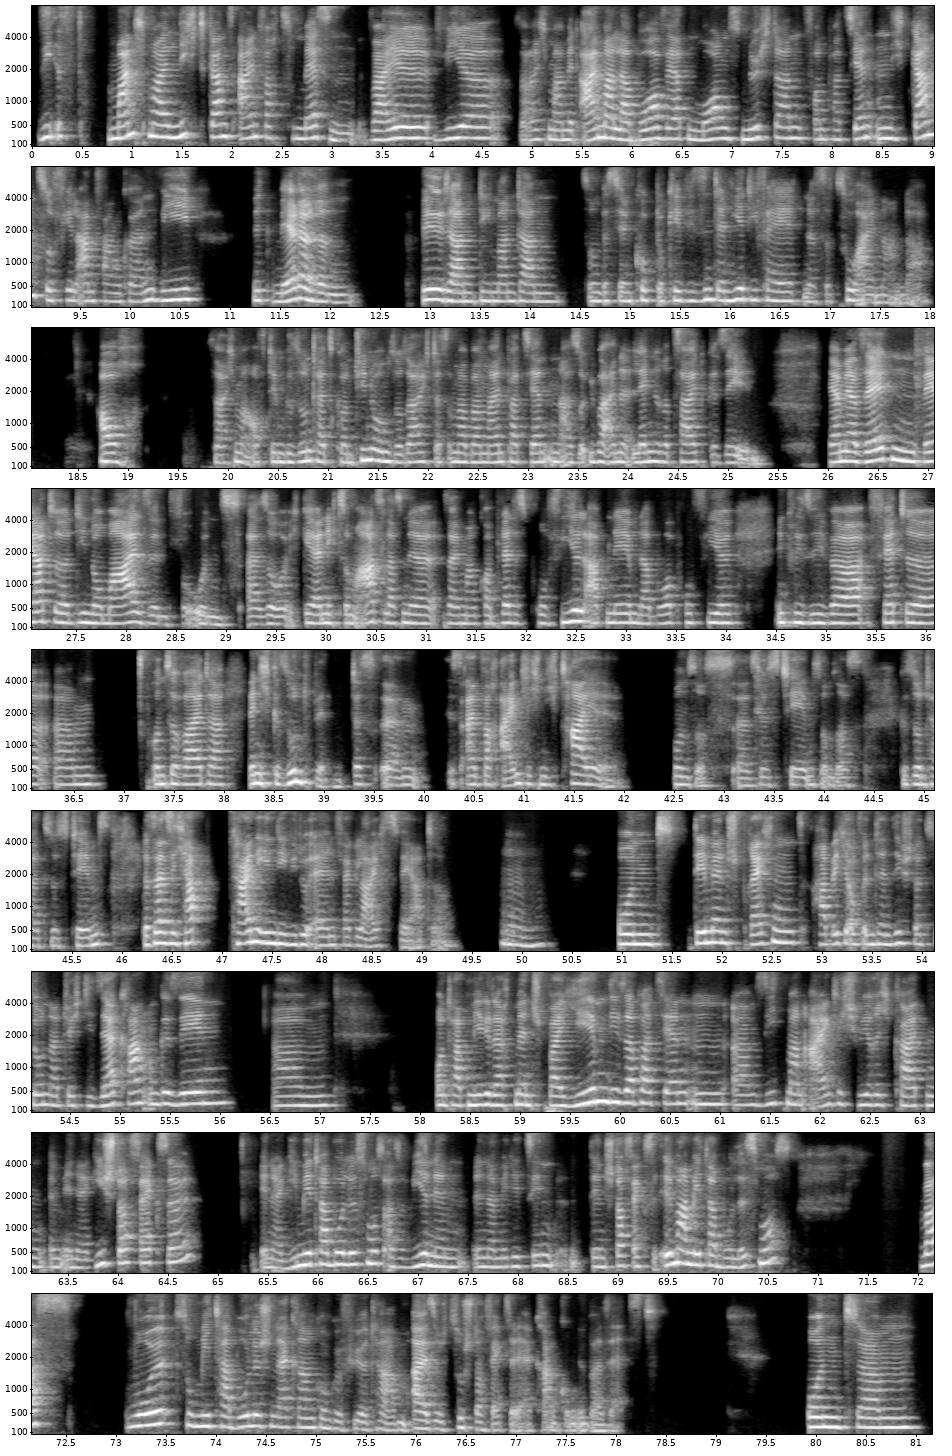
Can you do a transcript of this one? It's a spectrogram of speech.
Sie ist manchmal nicht ganz einfach zu messen, weil wir, sage ich mal, mit einmal Laborwerten morgens nüchtern von Patienten nicht ganz so viel anfangen können wie mit mehreren Bildern, die man dann so ein bisschen guckt, okay, wie sind denn hier die Verhältnisse zueinander? Auch, sage ich mal, auf dem Gesundheitskontinuum, so sage ich das immer bei meinen Patienten, also über eine längere Zeit gesehen wir haben ja selten Werte, die normal sind für uns. Also ich gehe ja nicht zum Arzt, lass mir, sag ich mal, ein komplettes Profil abnehmen, Laborprofil inklusive Fette ähm, und so weiter, wenn ich gesund bin. Das ähm, ist einfach eigentlich nicht Teil unseres äh, Systems, unseres Gesundheitssystems. Das heißt, ich habe keine individuellen Vergleichswerte. Mhm. Und dementsprechend habe ich auf Intensivstationen natürlich die sehr Kranken gesehen ähm, und habe mir gedacht, Mensch, bei jedem dieser Patienten ähm, sieht man eigentlich Schwierigkeiten im Energiestoffwechsel, Energiemetabolismus. Also wir nennen in der Medizin den Stoffwechsel immer Metabolismus, was wohl zu metabolischen Erkrankungen geführt haben, also zu Stoffwechselerkrankungen übersetzt. Und ähm,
